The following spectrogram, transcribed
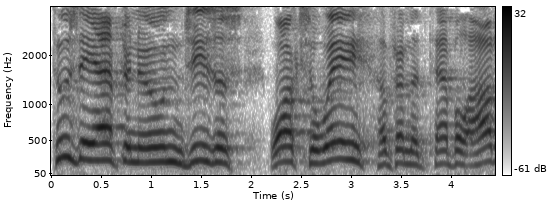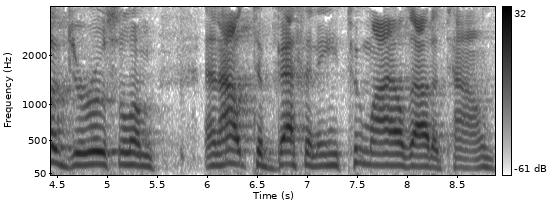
Tuesday afternoon, Jesus walks away from the temple out of Jerusalem and out to Bethany, two miles out of town.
